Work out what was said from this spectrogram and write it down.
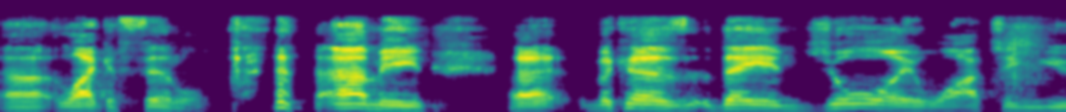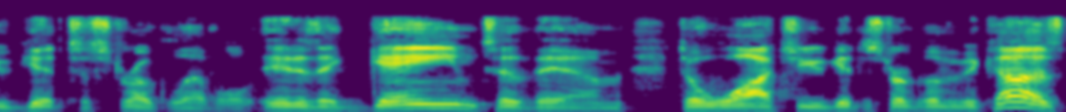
uh, like a fiddle. I mean, uh, because they enjoy watching you get to stroke level. It is a game to them to watch you get to stroke level because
